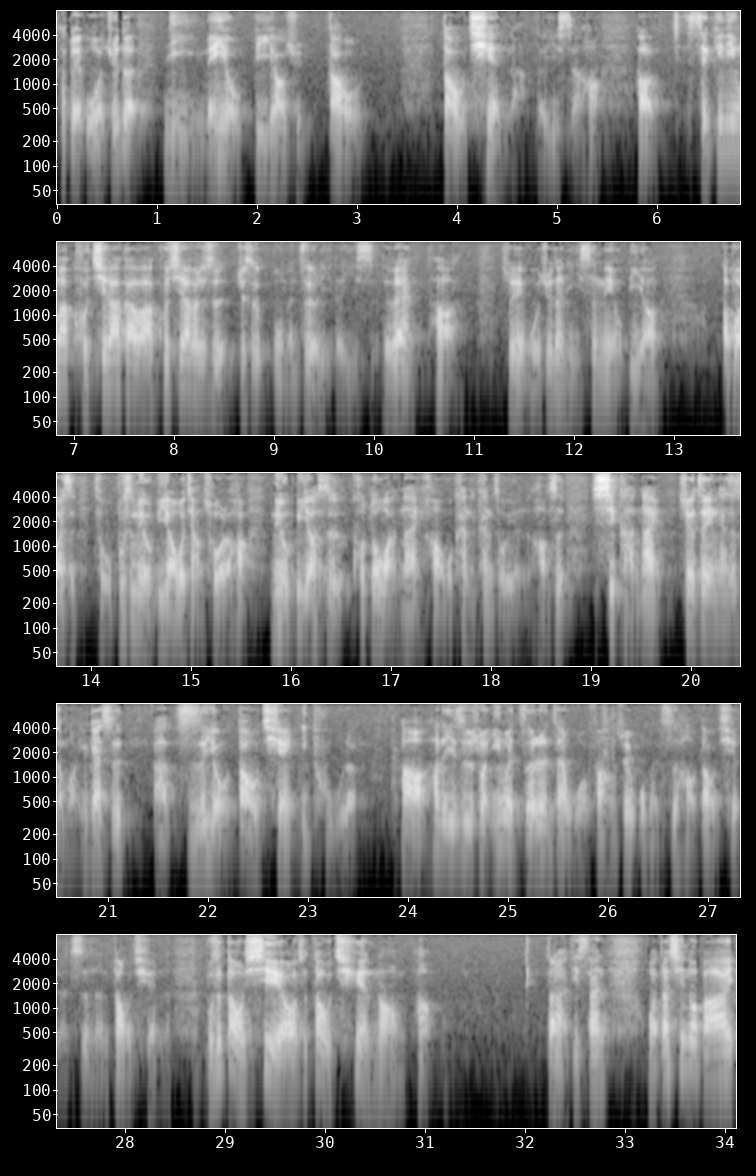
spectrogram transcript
啊，对我觉得你没有必要去道道歉呐的意思啊，哈。好，責任はこちら側，こちら側就是就是我们这里的意思，对不对？好。 所以我觉得你是没有必要，啊，不好意思，我不是没有必要，我讲错了哈，没有必要是口多瓦奈哈，我看看走眼了哈，是西卡奈，所以这应该是什么？应该是啊，只有道歉一途了，好，他的意思是说，因为责任在我方，所以我们只好道歉了，只能道歉了，不是道谢哦，是道歉哦，好，再来第三，私の場合、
